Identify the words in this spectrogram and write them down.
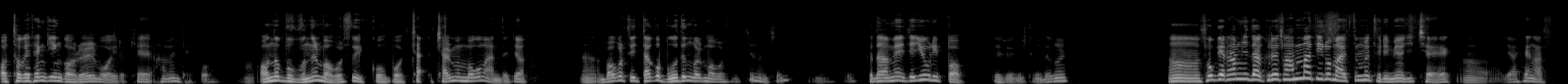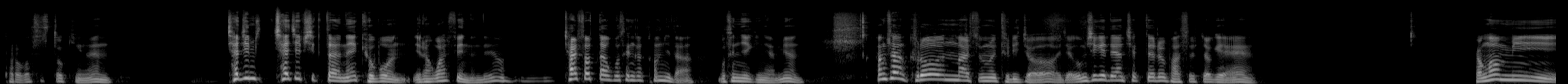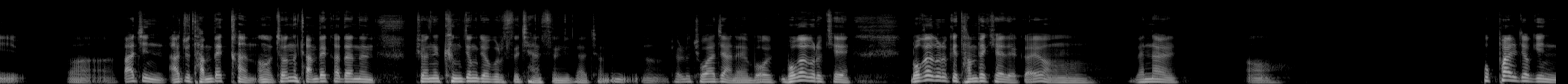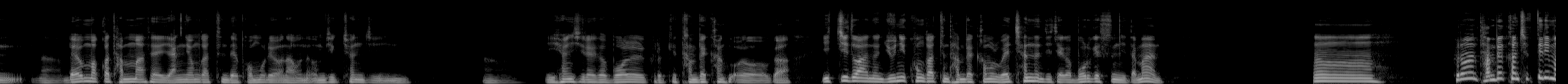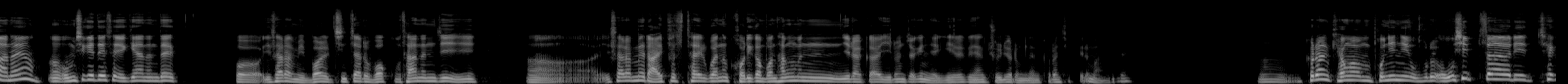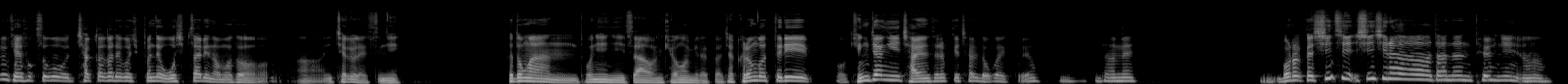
어떻게 생긴 거를 뭐 이렇게 하면 되고 어, 어느 부분을 먹을 수 있고 뭐 자, 잘못 먹으면 안 되죠. 어, 먹을 수 있다고 모든 걸 먹을 수 있지는 않잖아요. 어, 그 다음에 이제 요리법 등등을 어, 소개를 합니다. 그래서 한마디로 말씀을 드리면 이 책, 어, 야생 아스파라거스 스토킹은 채집, 채집 식단의 교본이라고 할 수 있는데요. 잘 썼다고 생각합니다. 무슨 얘기냐면 항상 그런 말씀을 드리죠. 이제 음식에 대한 책들을 봤을 적에 경험이 어, 빠진 아주 담백한 어, 저는 담백하다는 표현을 긍정적으로 쓰지 않습니다. 저는 어, 별로 좋아하지 않아요. 뭐 뭐가 그렇게 뭐가 그렇게 담백해야 될까요? 어, 맨날 어, 폭발적인 어, 매운맛과 단맛의 양념 같은데 버무려 나오는 음식 천지인 어, 이 현실에서 뭘 그렇게 담백한 거가 있지도 않은 유니콘 같은 담백함을 왜 찾는지 제가 모르겠습니다만 어, 그런 담백한 책들이 많아요. 어, 음식에 대해서 얘기하는데 뭐 이 사람이 뭘 진짜로 먹고 사는지 어, 이 사람의 라이프 스타일과는 거리가 먼 학문이랄까 이론적인 얘기를 그냥 줄줄 읊는 그런 책들이 많은데 어, 그런 경험 본인이 50살이 책을 계속 쓰고 작가가 되고 싶은데 50살이 넘어서 어, 이 책을 냈으니 그동안 본인이 쌓아온 경험이랄까 자 그런 것들이 뭐 굉장히 자연스럽게 잘 녹아 있고요. 어, 그 다음에 뭐랄까 신실, 신실하다는 표현이 어,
